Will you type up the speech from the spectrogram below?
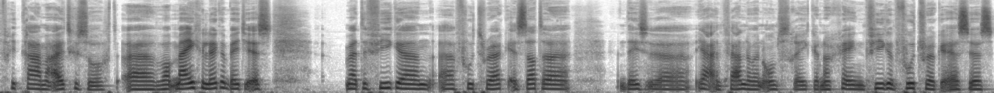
frietkramen uitgezocht. wat mijn geluk een beetje is met de vegan food truck... is dat er deze, uh, ja, in Venlo en omstreken nog geen vegan foodtruck is. Dus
